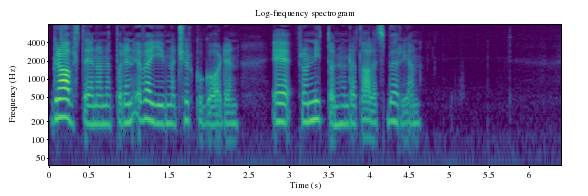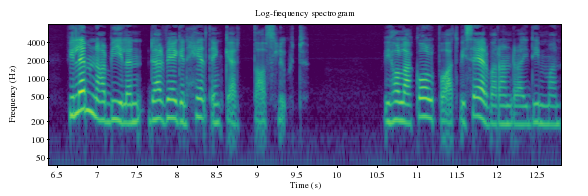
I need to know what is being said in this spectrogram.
Gravstenarna på den övergivna kyrkogården är från 1900-talets början. Vi lämnar bilen där vägen helt enkelt tar slut. Vi håller koll på att vi ser varandra i dimman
